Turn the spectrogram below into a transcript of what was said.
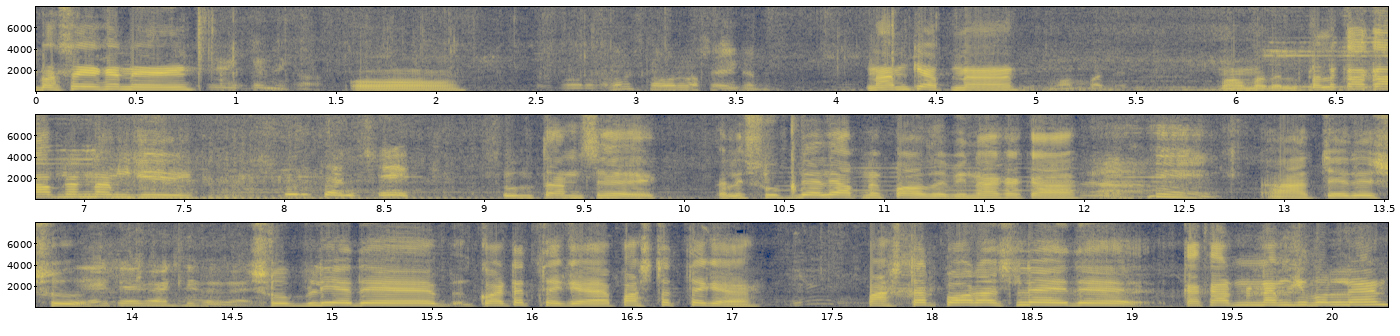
বাসা এখানে? ও। সবার বাসা এখানে। নাম কি আপনার? মোহাম্মদ আলী। তাহলে কাকা আপনার নাম কি? সুলতান শেখ। সুলতান শেখ। তাহলে শুভলি আলী আপনাকে পাওয়া যাবে না কাকা? আচ্ছা এদের সু- এই টাইমে দিবে শুভলি এদের কয়টার থেকে? পাঁচটার থেকে? পাঁচটার পর আসলে এদের কাকা আপনার নাম কি বললেন?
